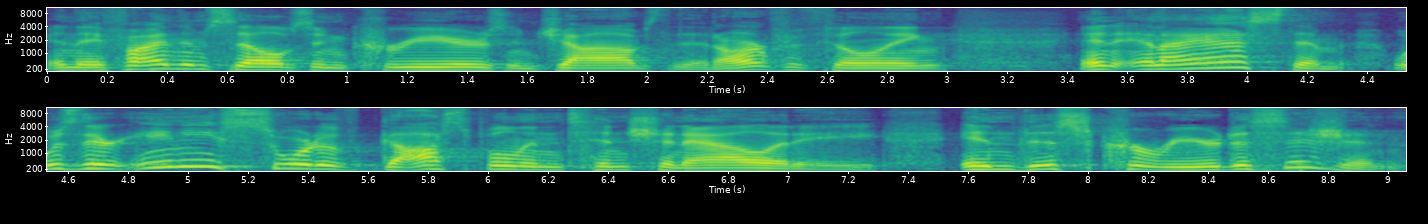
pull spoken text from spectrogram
and they find themselves in careers and jobs that aren't fulfilling. And, and I ask them, was there any sort of gospel intentionality in this career decision?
